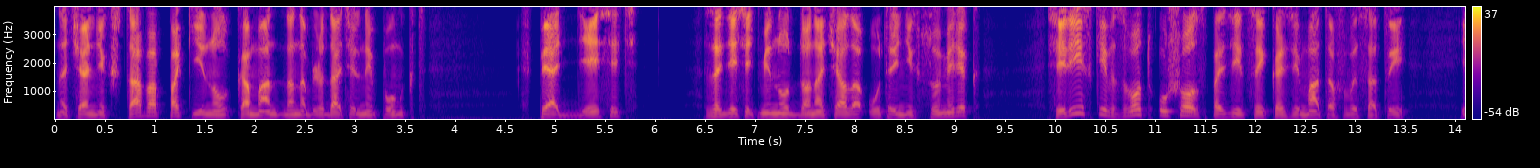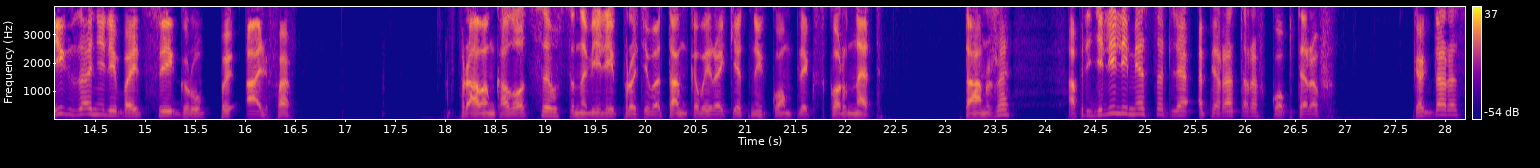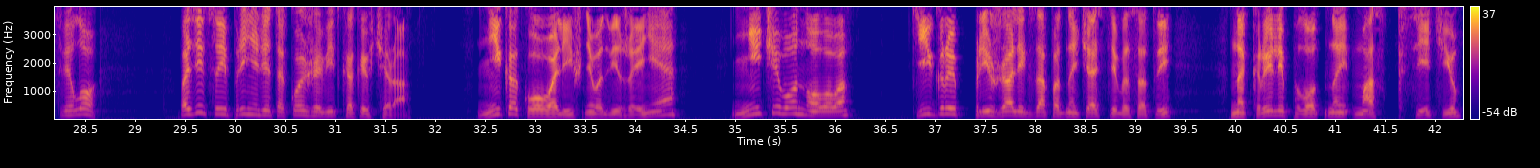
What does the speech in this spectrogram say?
начальник штаба покинул командно-наблюдательный пункт. В 5.10, за 10 минут до начала утренних сумерек, сирийский взвод ушел с позиций казематов высоты. Их заняли бойцы группы «Альфа». В правом колодце установили противотанковый ракетный комплекс «Корнет». Там же определили место для операторов коптеров. Когда рассвело, позиции приняли такой же вид, как и вчера. Никакого лишнего движения, ничего нового. Тигры прижали к западной части высоты, накрыли плотной маск-сетью.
